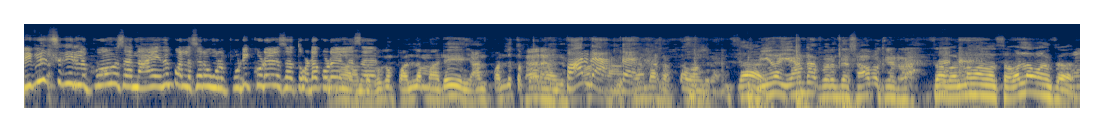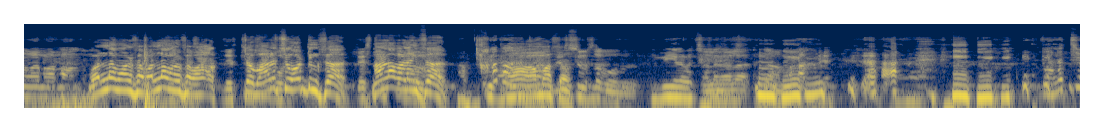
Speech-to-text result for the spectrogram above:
ரிவீல்ஸ் கீரில போங்க சார் நான் எதுவும் பண்ணல சார். உங்களுக்கு பிடிக்க கூட இல்லை சார் தொட கூட இல்லை சார். பக்கம் பல்ல மாடே அந்த பள்ளத்தை பாருங்க பாருடா. ஏன்டா சத்தா வாங்குறேன்? நீ தான் ஏன்டா பிறந்த சாப கேடுறா? சார் வெள்ளம் வாங்க சார் வெள்ளம் வாங்க சார். வெள்ளம் வாங்க சார் வெள்ளம் வாங்க சார். வா- சார் வளைச்சு ஓட்டுங்க சார். நல்லா வளைங்க சார். ஆ ஆமாம் சார். போகுது. வளைச்சு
